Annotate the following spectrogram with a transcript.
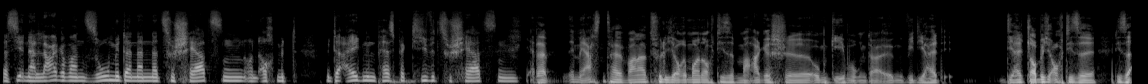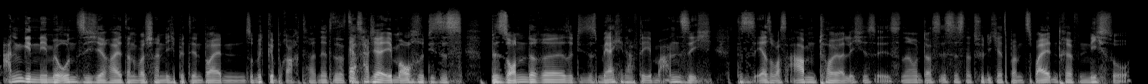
Dass sie in der Lage waren, so miteinander zu scherzen und auch mit, mit der eigenen Perspektive zu scherzen. Ja, da, im ersten Teil war natürlich auch immer noch diese magische Umgebung da irgendwie, die halt, die halt, glaube ich, auch diese, diese angenehme Unsicherheit dann wahrscheinlich mit den beiden so mitgebracht hat. Ne? Das, das hat ja eben auch so dieses Besondere, so dieses Märchenhafte eben an sich, dass es eher so was Abenteuerliches ist. Ne? Und das ist es natürlich jetzt beim zweiten Treffen nicht so.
